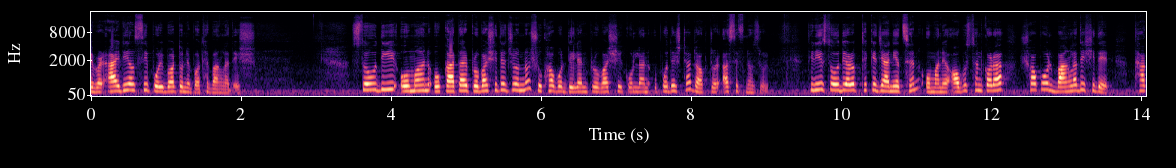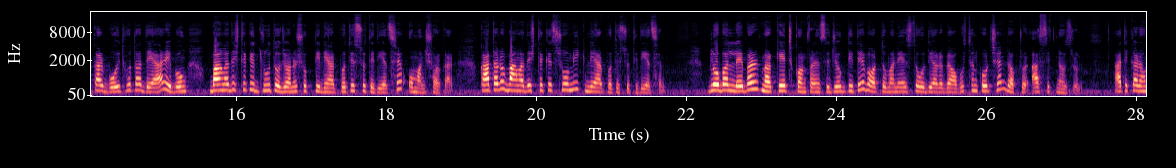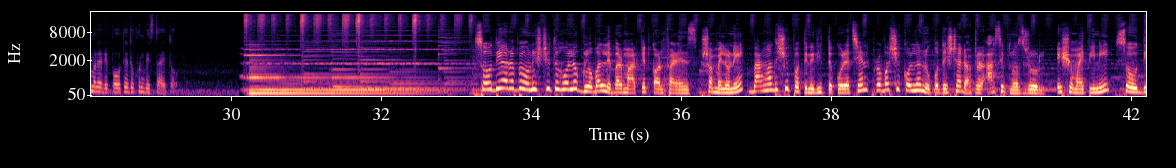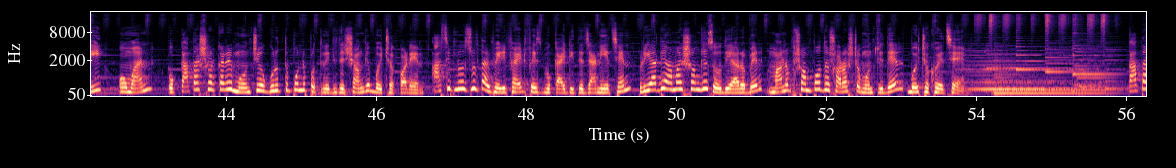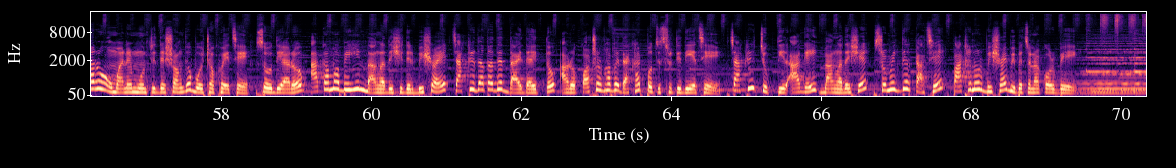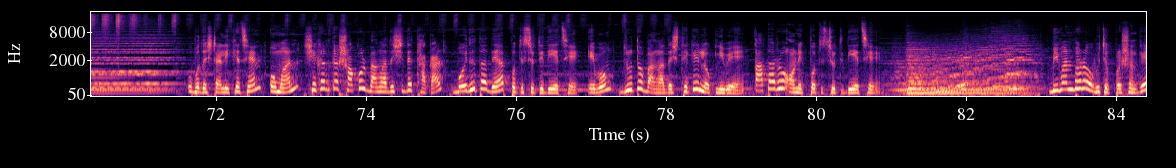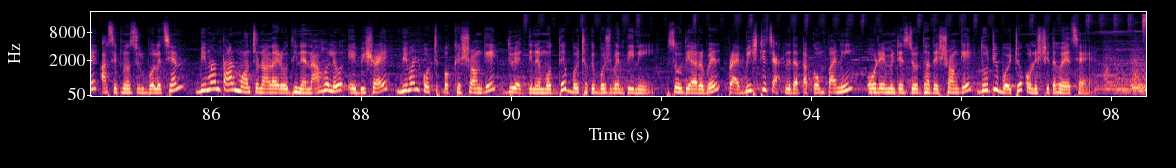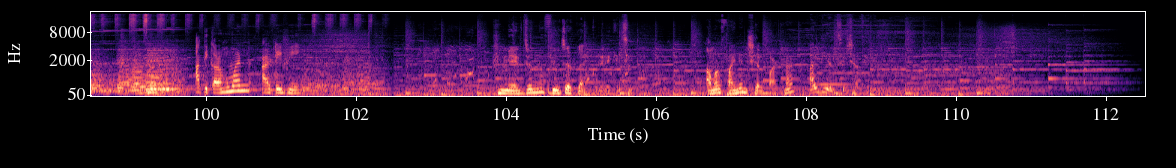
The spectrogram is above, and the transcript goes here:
এবার আইডিএলসি পরিবর্তনের পথে বাংলাদেশ। সৌদি, ওমান ও কাতার প্রবাসীদের জন্য সুখবর দিলেন প্রবাসী কল্যাণ উপদেষ্টা ডক্টর আসিফ নজরুল। তিনি সৌদি আরব থেকে জানিয়েছেন, ওমানে অবস্থান করা সকল বাংলাদেশিদের থাকার বৈধতা দেওয়ার এবং বাংলাদেশ থেকে দ্রুত জনশক্তি নেওয়ার প্রতিশ্রুতি দিয়েছে ওমান সরকার। কাতারও বাংলাদেশ থেকে শ্রমিক নেওয়ার প্রতিশ্রুতি দিয়েছেন। গ্লোবাল লেবার মার্কেট কনফারেন্সে যোগ দিতে বর্তমানে সৌদি আরবে অবস্থান করছেন ডক্টর আসিফ নজরুল। আতিকার রহমানের রিপোর্টে দেখুন বিস্তারিত। সৌদি আরবে অনুষ্ঠিত হল গ্লোবাল লেবার মার্কেট কনফারেন্স সম্মেলনে বাংলাদেশি প্রতিনিধিত্ব করেছেন প্রবাসী কল্যাণ উপদেষ্টা ডক্টর আসিফ নজরুল। এ সময় তিনি সৌদি, ওমান ও কাতার সরকারের মন্ত্রী ও গুরুত্বপূর্ণ প্রতিনিধিদের সঙ্গে বৈঠক করেন। আসিফ নজরুল তার ভেরিফাইড ফেসবুক আইডিতে জানিয়েছেন, রিয়াদে আমার সঙ্গে সৌদি আরবের মানব সম্পদ ও স্বরাষ্ট্রমন্ত্রীদের বৈঠক হয়েছে। কাতার ও ওমানের মন্ত্রীদের সঙ্গে বৈঠক হয়েছে। সৌদি আরব আকামাবিহীন বাংলাদেশিদের বিষয়ে চাকরিদাতাদের দায় দায়িত্ব আরও কঠোরভাবে দেখার প্রতিশ্রুতি দিয়েছে। চাকরির চুক্তির আগেই বাংলাদেশে শ্রমিকদের কাছে পাঠানোর বিষয় বিবেচনা করবে। উপদেষ্টা লিখেছেন, ওমান সেখানকার সকল বাংলাদেশিদের থাকার বৈধতা দেওয়ার প্রতিশ্রুতি দিয়েছে এবং দ্রুত বাংলাদেশ থেকে লোক নিবে। কাতারও অনেক প্রতিশ্রুতি দিয়েছে। বিমান ভাড়া অভিযোগ প্রসঙ্গে আসিফ নজরুল বলেছেন, বিমান তার মন্ত্রণালয়ের অধীনে না হলেও এ বিষয়ে বিমান কর্তৃপক্ষের সঙ্গে দু একদিনের মধ্যে বৈঠকে বসবেন তিনি। সৌদি আরবের প্রায় বিশটি চাকরিদাতা কোম্পানি ও রেমিটেন্স যোদ্ধাদের সঙ্গে দুটি বৈঠক অনুষ্ঠিত হয়েছে। আতিকা রহমান আর টিভি মেয়ের জন্য ফিউচার প্ল্যান করে রেখেছি। আমার ফাইন্যান্সিয়াল পার্টনার আইডিএলসির সাথে।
